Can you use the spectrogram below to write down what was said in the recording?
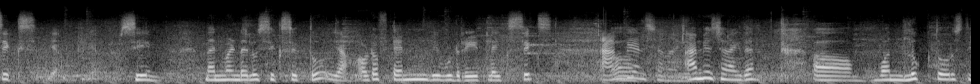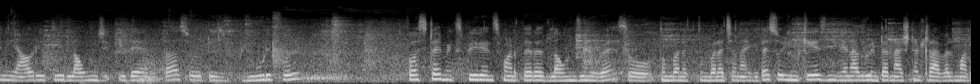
six yeah same ನನ್ನ ಮಂಡಲು ಸಿಕ್ಸ್ ಇತ್ತು. Yeah out of ten we would rate like six ambience ಚೆನ್ನಾಗಿದೆ. ಆ್ಯಂಬಿಯನ್ಸ್ ಚೆನ್ನಾಗಿದೆ. ಒಂದು ಲುಕ್ ತೋರಿಸ್ತೀನಿ ಯಾವ ರೀತಿ ಲೌಂಜ್ ಇದೆ ಅಂತ. So it is beautiful first time experience ಮಾಡ್ತಾ ಇರೋದು ಲೌಂಜೂ ಸೊ ತುಂಬಾ ತುಂಬಾ ಚೆನ್ನಾಗಿದೆ. ಸೊ ಇನ್ ಕೇಸ್ ನೀವೇನಾದರೂ ಇಂಟರ್ನ್ಯಾಷನಲ್ ಟ್ರಾವೆಲ್ ಮಾಡ್ತಾ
